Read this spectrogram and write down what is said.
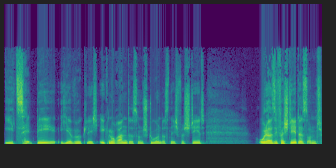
EZB hier wirklich ignorant ist und stur und das nicht versteht. Oder sie versteht es und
